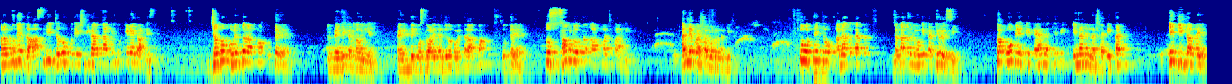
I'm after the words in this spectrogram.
ਪ੍ਰਭੂ ਦੇ ਦਾਸ ਵੀ ਜਦੋਂ ਉਪਦੇਸ਼ ਦੀ ਗੱਲ ਕਰਦੇ ਤਾਂ ਕਿਵੇਂ ਕਰਦੇ ਸੀ ਜਦੋਂ ਪਵਿੱਤਰ ਆਤਮਾ ਉਤਰਿਆ ਇਹ ਪਹਿਲੀ ਘਟਨਾ ਹੋਈ ਹੈ ਪੈਂਤੀ ਕੁਸਤ ਵਾਲੇ ਦਿਨ ਜਦੋਂ ਪਵਿੱਤਰ ਆਤਮਾ ਉਤਰਿਆ ਤਾਂ ਸਭ ਲੋਕ ਆਤਮਾ ਚ ਭਰ ਗਏ ਅੰਨੇ ਭਾਸ਼ਾ ਬੋਲਣ ਲੱਗੇ ਤਾਂ ਉੱਥੇ ਜੋ ਅਲੱਗ-ਅਲੱਗ ਜਗ੍ਹਾ ਤੋਂ ਲੋਕ ਇਕੱਠੇ ਹੋਏ ਸੀ ਤਾਂ ਉਹ ਵੇਖ ਕੇ ਕਹਿਣ ਲੱਗੇ ਵੀ ਇਹਨਾਂ ਨੇ ਨਸ਼ਾ ਕੀਤਾ ਇਹ ਕੀ ਕਰਦੇ ਨੇ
